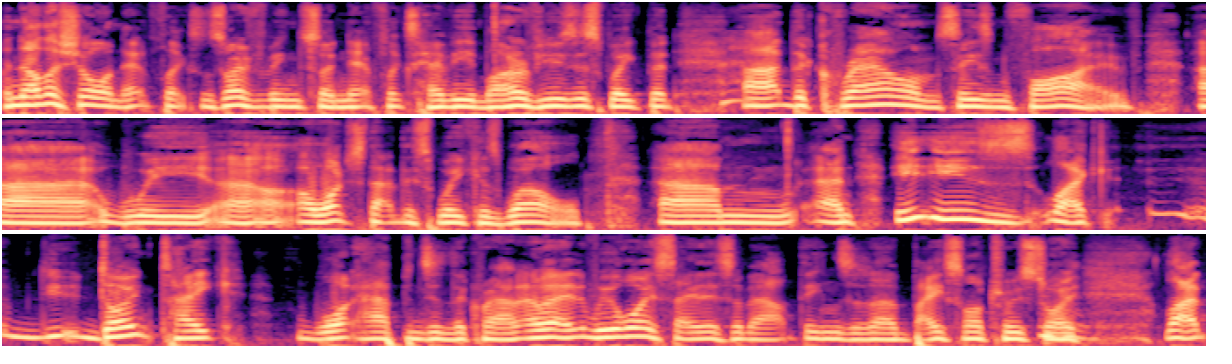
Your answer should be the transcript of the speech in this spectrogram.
Another show on Netflix, and sorry for being so Netflix heavy in my reviews this week, but uh, The Crown season five, uh, we uh, I watched that this week as well, um, and it is like don't take what happens in The Crown. And we always say this about things that are based on a true story, like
